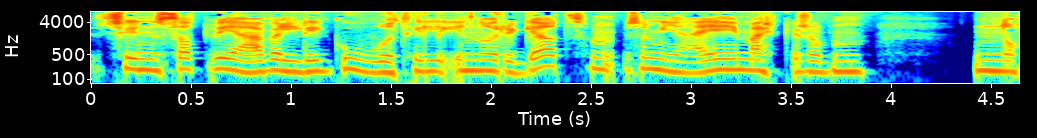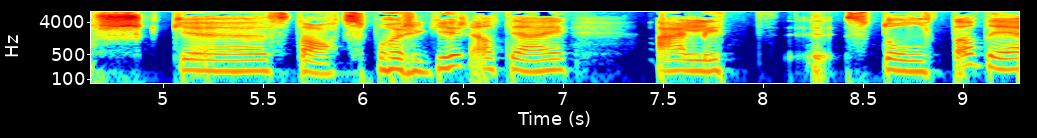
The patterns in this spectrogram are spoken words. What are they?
syns at vi er veldig gode til i Norge, som, som jeg merker som norsk eh, statsborger, at jeg er litt eh, stolt av det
